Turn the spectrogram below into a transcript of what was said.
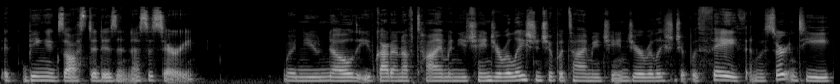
It, being exhausted isn't necessary. When you know that you've got enough time and you change your relationship with time, you change your relationship with faith and with certainty,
